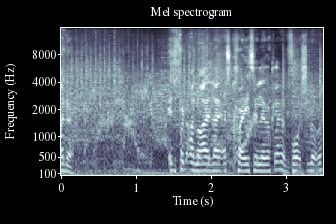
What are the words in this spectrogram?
I know. Infant annihilator's crazy lyrically unfortunately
